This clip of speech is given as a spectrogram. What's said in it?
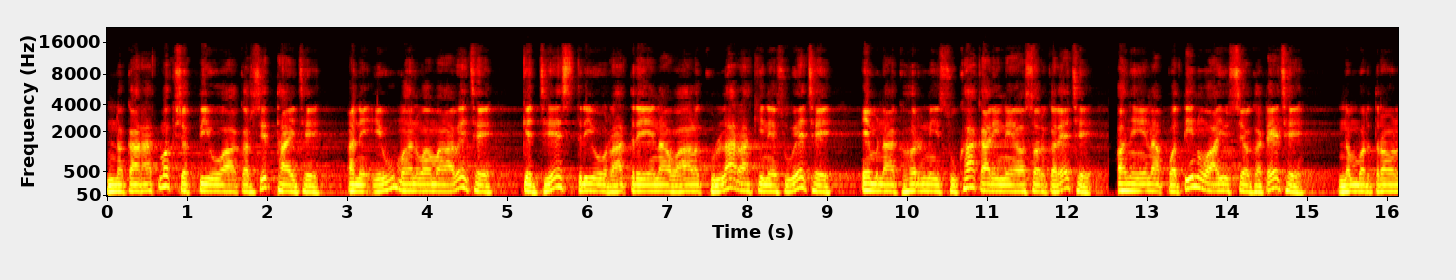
નકારાત્મક શક્તિઓ આકર્ષિત થાય છે અને એવું માનવામાં આવે છે કે જે સ્ત્રીઓ રાત્રે એના વાળ ખુલ્લા રાખીને સૂવે છે, એમના ઘરની સુખાકારીને અસર કરે છે અને એના પતિનું આયુષ્ય ઘટે છે. નંબર ત્રણ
